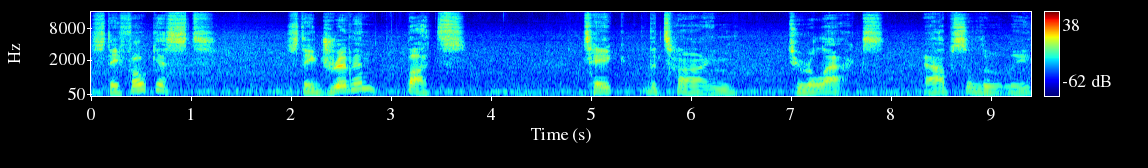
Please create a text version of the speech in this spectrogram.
Stay focused. Stay driven, but take the time to relax. Absolutely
